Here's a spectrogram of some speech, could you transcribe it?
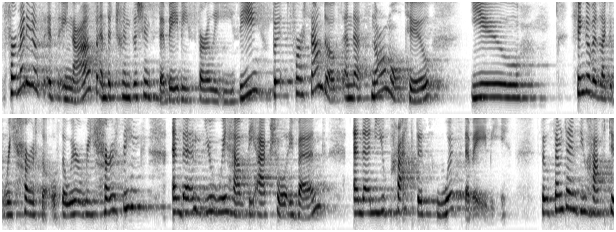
for many dogs it's enough and the transition to the baby is fairly easy but for some dogs and that's normal too you think of it like a rehearsal. So we're rehearsing and then you we have the actual event and then you practice with the baby so sometimes you have to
